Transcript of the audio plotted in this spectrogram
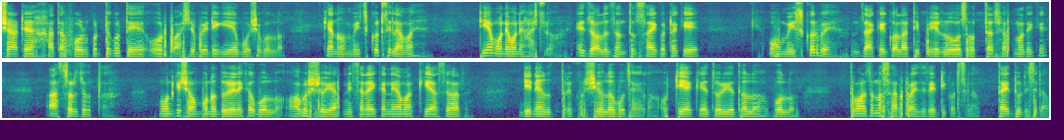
শার্টের হাতা ফোল্ড করতে করতে ওর পাশে বেডে গিয়ে বসে পড়ল। কেন মিস করছিলে আমায়? টিয়া মনে মনে হাসলো। এই জলজন্ত সাইকোটাকে ও মিস করবে? যাকে গলা টিপে রোজ হত্যার স্বপ্ন দেখে আশ্চর্য হতো। মনকে সম্পূর্ণ দূরে রেখে বলল, অবশ্যই, আপনি ছাড়া এখানে আমার কি আছে? আর ডিনের উত্তরে খুশি হলো বোঝা গেল। ও টিয়াকে জড়িয়ে ধরলো, বলল, তোমার জন্য সারপ্রাইজ রেডি করছিলাম, তাই দূরে ছিলাম।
